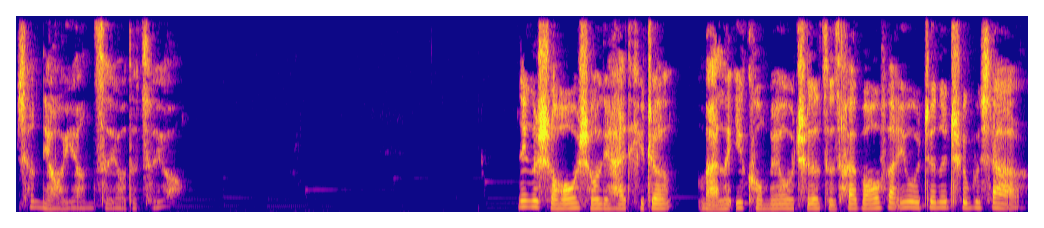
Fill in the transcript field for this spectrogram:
像鸟一样自由的自由。那个时候，我手里还提着买了一口没有吃的紫菜包饭，因为我真的吃不下了。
